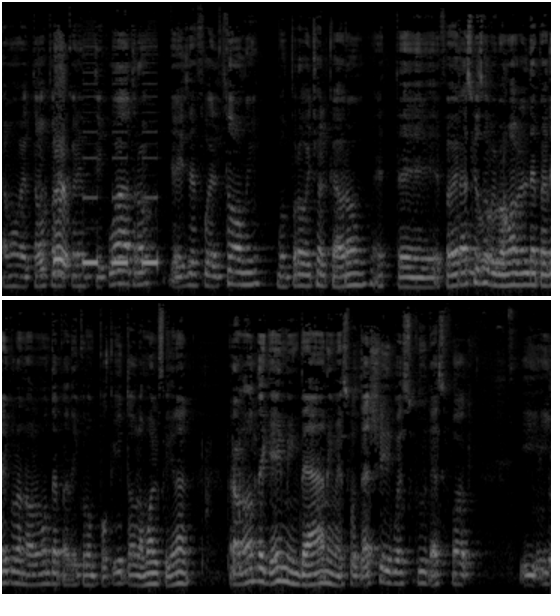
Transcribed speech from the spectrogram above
Estamos, estamos por el 44. Y ahí se fue el Tommy. Buen provecho al cabrón. Este, fue gracioso porque vamos a hablar de películas. No hablamos de películas un poquito. Hablamos al final. Pero hablamos de gaming, de anime, so that shit was good as fuck. Y, y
